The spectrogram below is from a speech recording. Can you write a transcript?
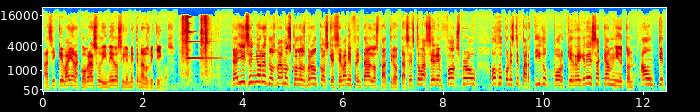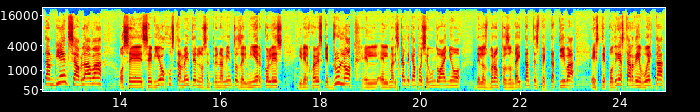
así que vayan a cobrar su dinero si le meten a los vikingos. De allí, señores, nos vamos con los Broncos que se van a enfrentar a los Patriotas. Esto va a ser en Foxborough. Ojo con este partido porque regresa Cam Newton, aunque también se hablaba o se, se, vio justamente en los entrenamientos del miércoles y del jueves que Drew Locke, el, mariscal de campo de segundo año de los Broncos, donde hay tanta expectativa, este, podría estar de vuelta.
